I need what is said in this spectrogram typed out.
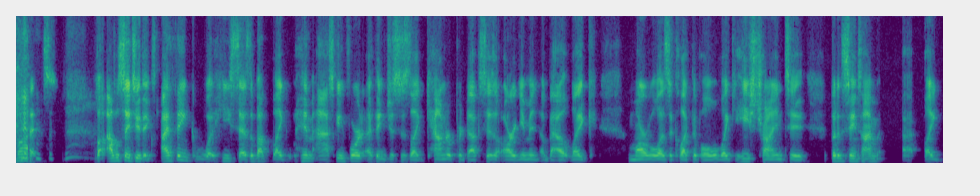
but but I will say two things. I think what he says about like him asking for it, I think just is like counterproducts his argument about like Marvel as a collective whole. Like he's trying to, but at the same time, uh, like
